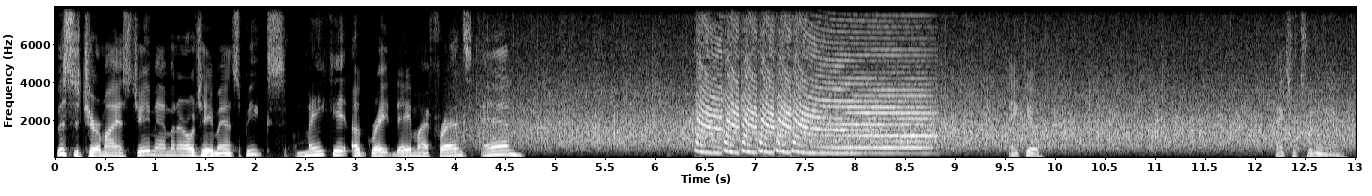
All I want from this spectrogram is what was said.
This is Jeremiah's J Man Monero, J Man Speaks. Make it a great day, my friends. And thank you. Thanks for tuning in.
